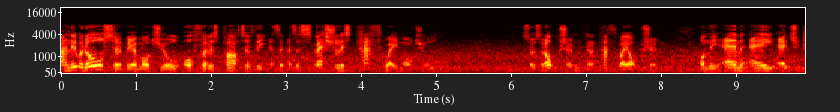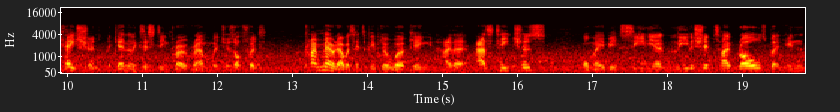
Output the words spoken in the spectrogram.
And it would also be a module offered as part of the as a, as a specialist pathway module so it's an option, kind of pathway option, on the MA Education, again an existing program which is offered primarily, I would say, to people who are working either as teachers or maybe in senior leadership type roles, but in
